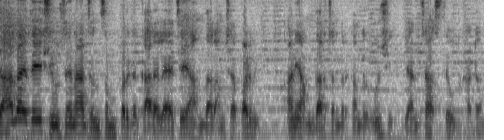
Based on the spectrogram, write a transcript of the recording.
शहादा येथे शिवसेना जनसंपर्क कार्यालयाचे आमदार आमशा पाडवी आणि आमदार चंद्रकांत रघुवंशी यांच्या हस्ते उद्घाटन.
